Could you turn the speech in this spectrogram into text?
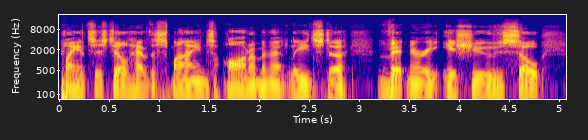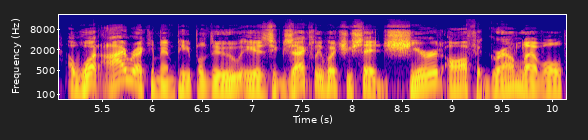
plants that still have the spines on them, and that leads to veterinary issues. So, uh, what I recommend people do is exactly what you said: shear it off at ground level,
